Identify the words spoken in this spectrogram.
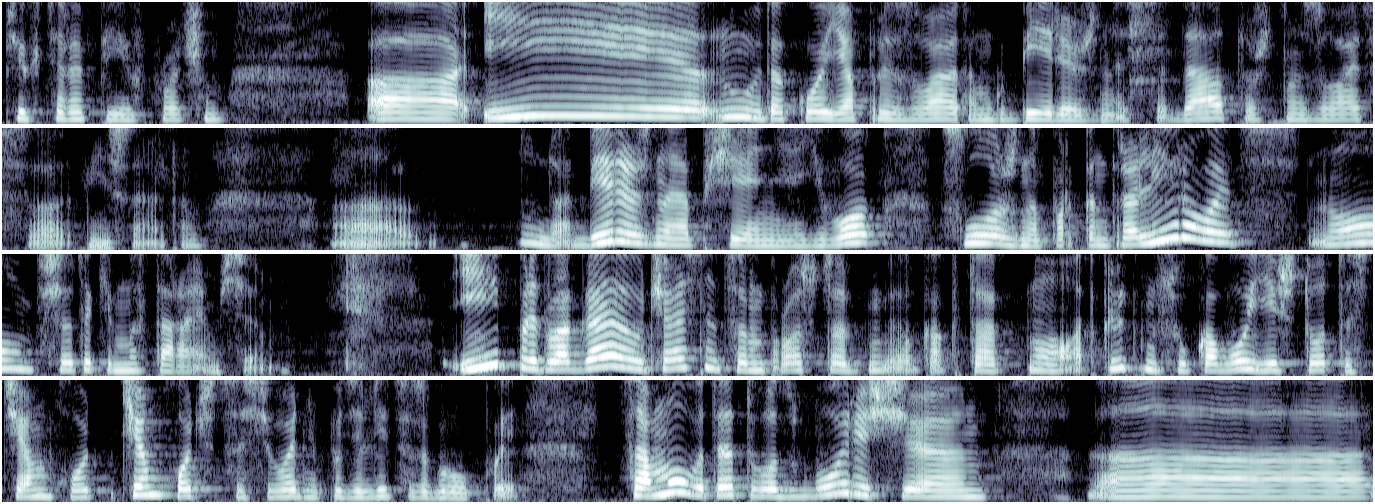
психотерапии, впрочем. А, и, ну, и такое я призываю там к бережности, да, то, что называется, не знаю, там, а, ну да, бережное общение. Его сложно проконтролировать, но все-таки мы стараемся. И предлагаю участницам просто как-то ну, откликнуться, у кого есть что-то, с чем, чем хочется сегодня поделиться с группой. Само вот это вот сборище, э,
